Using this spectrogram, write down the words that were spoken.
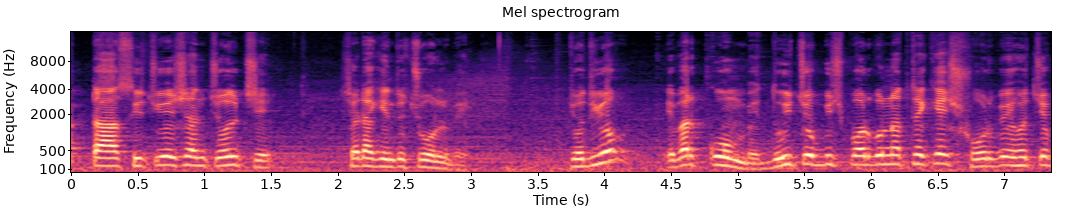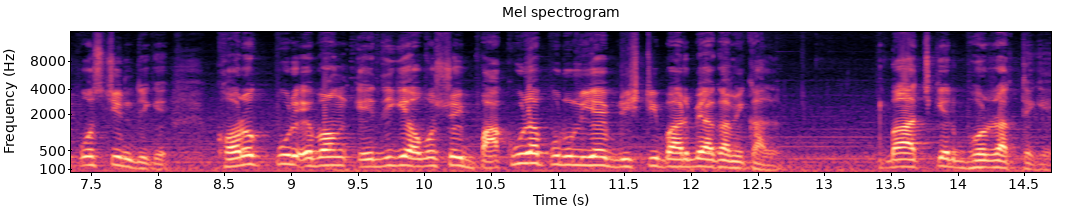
একটা সিচুয়েশান চলছে, সেটা কিন্তু চলবে। যদিও এবার কমবে। দুই চব্বিশ পরগনা থেকে সরবে হচ্ছে পশ্চিম দিকে। খড়গপুর এবং এদিকে অবশ্যই বাঁকুড়া, পুরুলিয়ায় বৃষ্টি বাড়বে আগামীকাল বা আজকের ভোর রাত থেকে।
